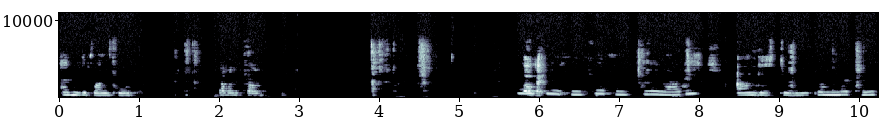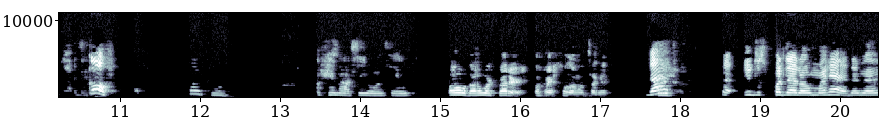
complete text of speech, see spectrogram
I need a blindfold. Okay. I'm just doing it from the tree. Go! I cannot see one thing. Oh, that'll work better. Okay, hold on one second. That, that you just put that on my head and then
